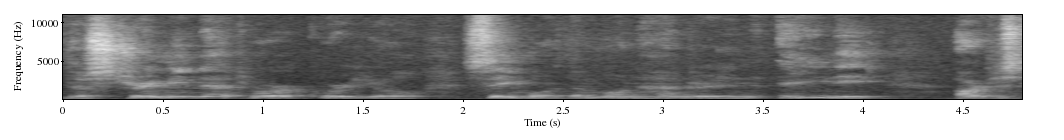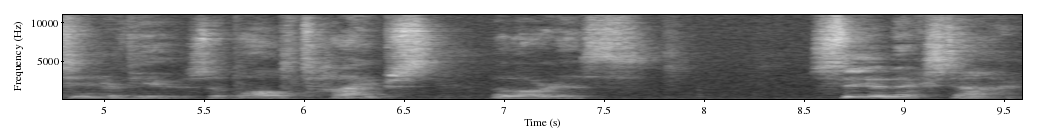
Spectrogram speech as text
the streaming network where you'll see more than 180 artist interviews of all types of artists. See you next time.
